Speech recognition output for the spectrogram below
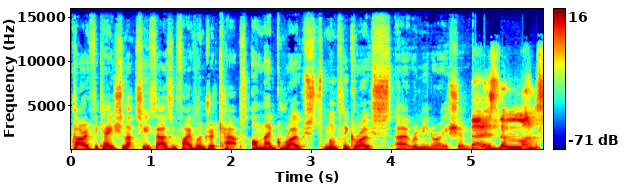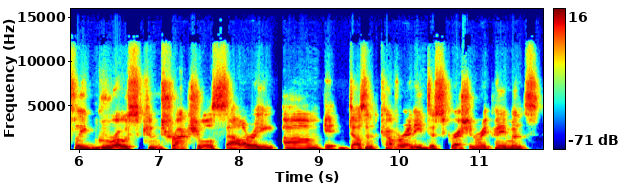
clarification: that two thousand five hundred caps on their gross monthly gross uh, remuneration. That is the monthly gross contractual salary. Um, it doesn't cover any discretionary payments.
